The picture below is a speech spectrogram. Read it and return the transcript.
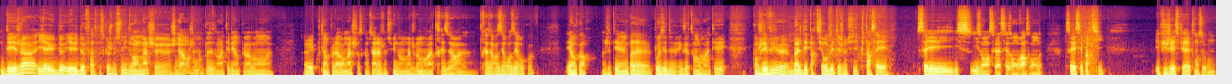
déjà il y a eu deux, il y a eu deux phases parce que je me suis mis devant le match. euh, généralement, j'aime bien me poser devant la télé un peu avant, euh, euh, écouter un peu l'avant-match, choses comme ça. Là, je me suis mis devant le match vraiment à 13h, euh, 13h00 quoi. Et encore, j'étais même pas euh, posé de, exactement devant la télé. Quand j'ai vu Baldé partir au but et je me suis dit putain ça y est, ça y est, ils- ils ont lancé la saison 20 secondes. Ça y est, c'est parti. Et puis j'ai espéré 30 secondes.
